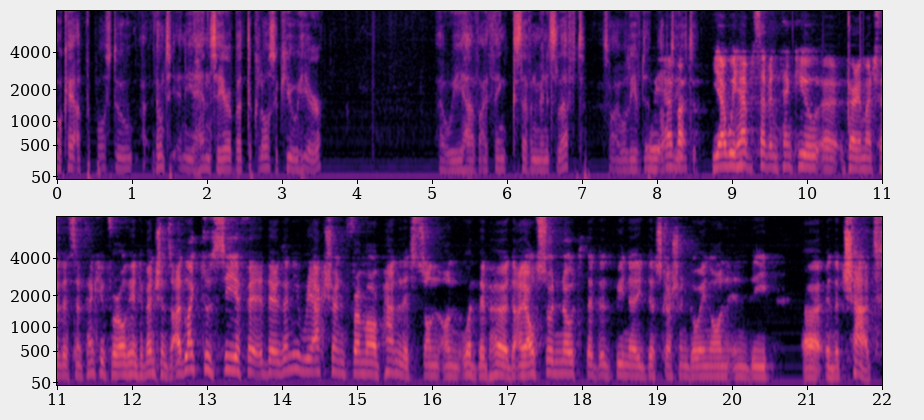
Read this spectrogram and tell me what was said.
okay, I propose to, I don't see any hands here, but to close the queue here. Uh, we have, I think, seven minutes left. So I will leave it we have to you. A, To yeah, we have seven. Thank you uh, very much for this, and thank you for all the interventions. I'd like to see if uh, there's any reaction from our panelists on, on what they've heard. I also note that there's been a discussion going on in the uh, in the chat,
